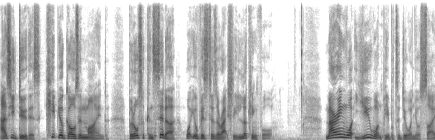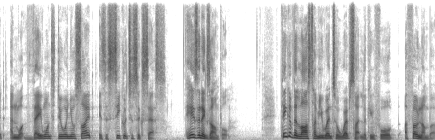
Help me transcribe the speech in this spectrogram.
As you do this, keep your goals in mind, but also consider what your visitors are actually looking for. Marrying what you want people to do on your site and what they want to do on your site is the secret to success. Here's an example. Think of the last time you went to a website looking for a phone number.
